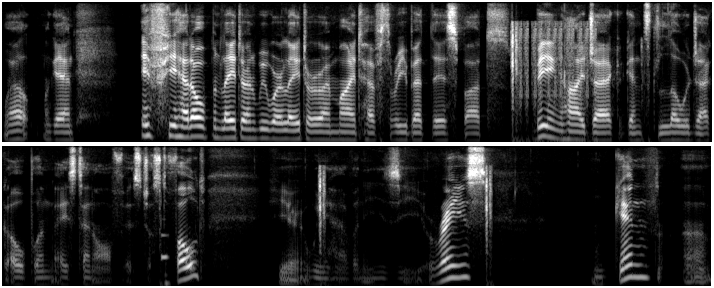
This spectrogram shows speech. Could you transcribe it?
Well, again, if he had opened later and we were later, I might have 3-bet this, but being hijack against lower jack open, ace 10 off is just a fold. Here we have an easy raise. Again, um,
